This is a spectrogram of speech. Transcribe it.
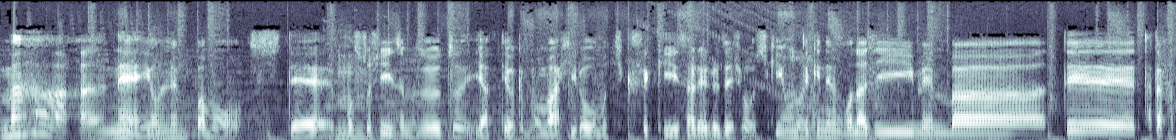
まあね、4連覇もして、うんポストシーズンもずっとやっておけば、まあ疲労も蓄積されるでしょうし、基本的に同じメンバーで戦っ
